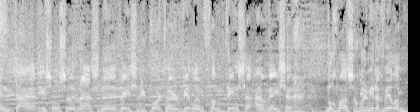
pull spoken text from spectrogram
En daar is onze razende race reporter Willem van Densen aanwezig. Nogmaals, goedemiddag Willem.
